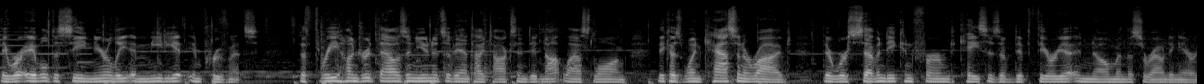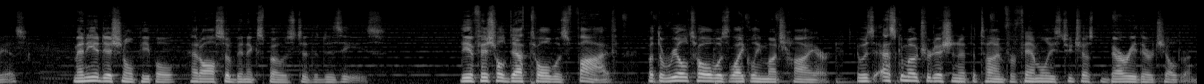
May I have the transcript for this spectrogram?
they were able to see nearly immediate improvements. The 300,000 units of antitoxin did not last long because when Kaasen arrived, there were 70 confirmed cases of diphtheria in Nome and the surrounding areas. Many additional people had also been exposed to the disease. The official death toll was five, but the real toll was likely much higher. It was Eskimo tradition at the time for families to just bury their children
